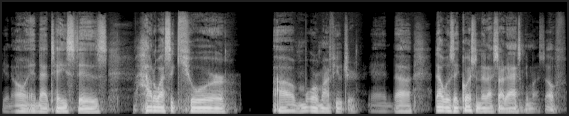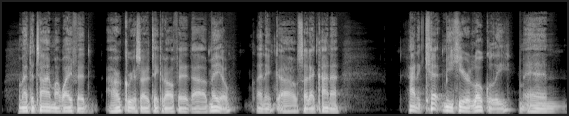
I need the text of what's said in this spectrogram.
you know, and that taste is how do I secure uh, more of my future? And uh, that was a question that I started asking myself. Um, at the time, my wife had her career started taking off at uh, Mayo Clinic, uh, so that kind of kind of kept me here locally. And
